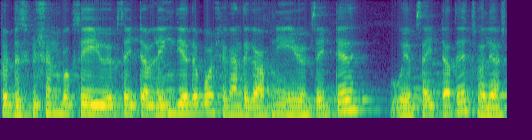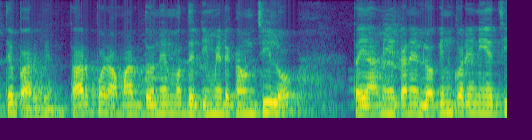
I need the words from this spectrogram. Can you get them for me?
তো ডিসক্রিপশন বক্সে এই ওয়েবসাইটটার লিঙ্ক দিয়ে দেবো। সেখান থেকে আপনি এই ওয়েবসাইটে ওয়েবসাইটটাতে চলে আসতে পারবেন। তারপর আমার দনের মধ্যে ডিমেট অ্যাকাউন্ট ছিল। তাই আমি এখানে লগ করে নিয়েছি।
